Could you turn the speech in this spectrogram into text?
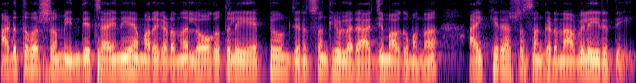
അടുത്ത വർഷം ഇന്ത്യ ചൈനയെ മറികടന്ന് ലോകത്തിലെ ഏറ്റവും ജനസംഖ്യയുള്ള രാജ്യമാകുമെന്ന് ഐക്യരാഷ്ട്ര സംഘടന വിലയിരുത്തി.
